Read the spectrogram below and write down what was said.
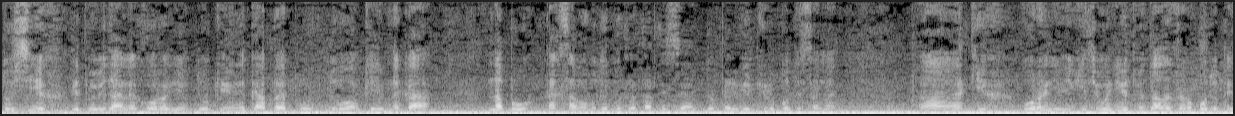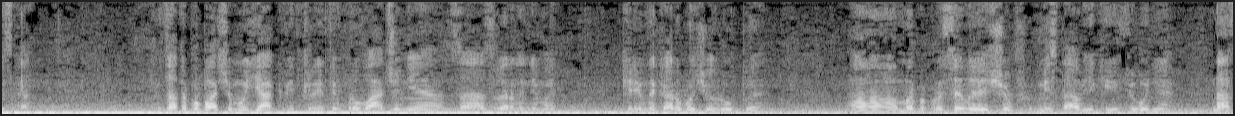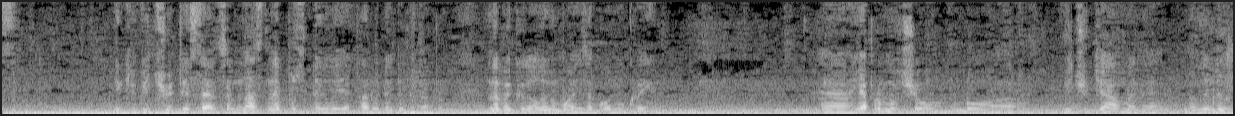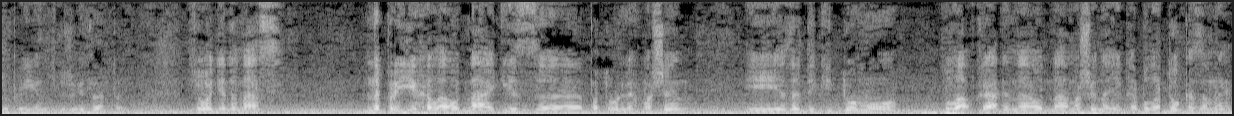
до всіх відповідальних органів, до керівника ПЕПу, до керівника НАБУ. Так само будемо звертатися до перевірки роботи саме а, тих органів, які сьогодні відповідали за роботу ТСК. Завтра побачимо, як відкрити впровадження за зверненнями керівника робочої групи. Ми попросили, щоб міста, в які сьогодні нас, які відчуйте серцем, нас не пустили як народних депутатів, не виконали вимоги закону України. Е, Я промовчу, бо відчуття в мене ну, не дуже приємно, скажу відверто. Сьогодні до нас не приїхала одна із е, патрульних машин, і завдяки тому була вкрадена одна машина, яка була доказами,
